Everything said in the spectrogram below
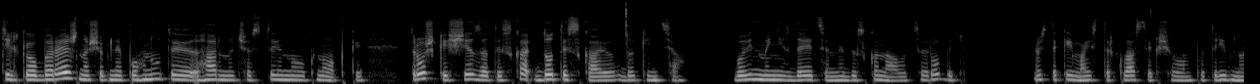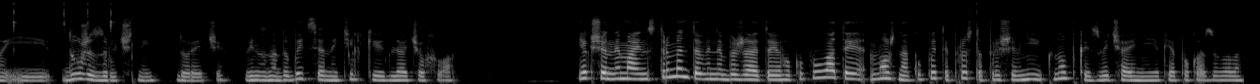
тільки обережно, щоб не погнути гарну частину кнопки. Трошки ще затискаю, дотискаю до кінця, бо він, мені здається, недосконало це робить. Ось такий майстер-клас, якщо вам потрібно, і дуже зручний, до речі. Він знадобиться не тільки для чохла. Якщо немає інструмента, ви не бажаєте його купувати, можна купити просто пришивні кнопки, звичайні, як я показувала.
